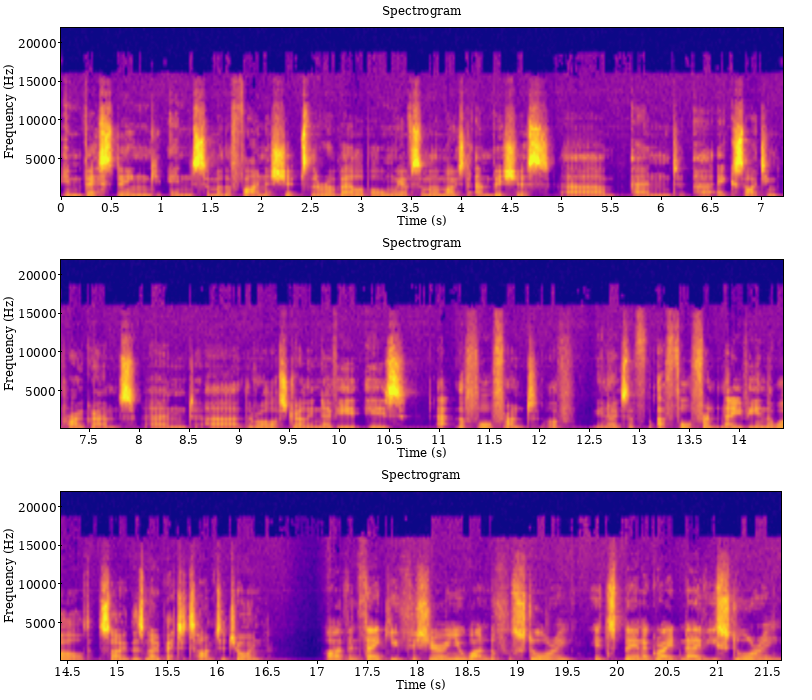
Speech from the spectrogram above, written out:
investing in some of the finest ships that are available, and we have some of the most ambitious um, and uh, exciting programs. And uh, the Royal Australian Navy is at the forefront of you know, it's a, a forefront navy in the world. So there's no better time to join. Ivan, thank you for sharing your wonderful story. It's been a great Navy story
